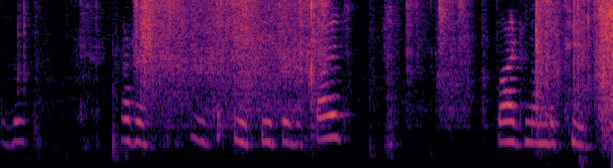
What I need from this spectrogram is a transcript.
the hood. Okay, put these pieces aside. Bag number two.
